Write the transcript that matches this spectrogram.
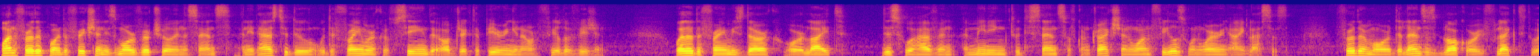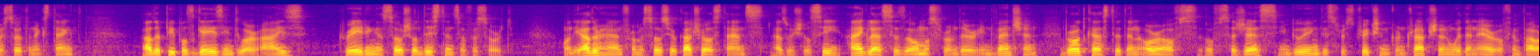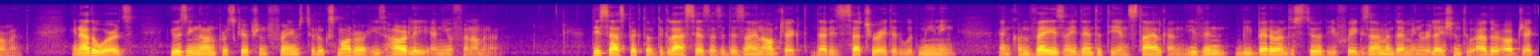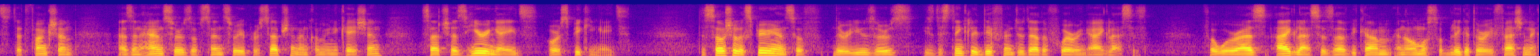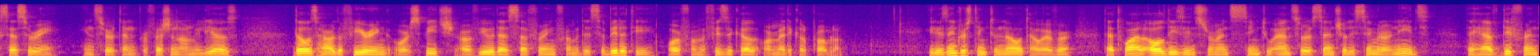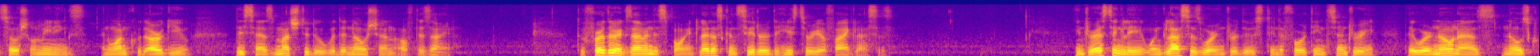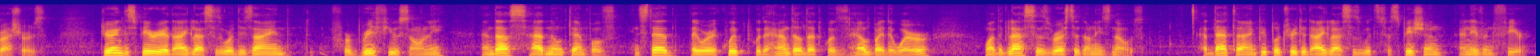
One further point of friction is more virtual in a sense and it has to do with the framework of seeing the object appearing in our field of vision. Whether the frame is dark or light, this will have an, a meaning to the sense of contraction one feels when wearing eyeglasses. Furthermore, the lenses block or reflect to a certain extent other people's gaze into our eyes, creating a social distance of a sort. On the other hand, from a sociocultural stance, as we shall see, eyeglasses, almost from their invention, broadcasted an aura of, of sagesse, imbuing this restriction contraption with an air of empowerment. In other words, using non-prescription frames to look smarter is hardly a new phenomenon. This aspect of the glasses as a design object that is saturated with meaning and conveys identity and style can even be better understood if we examine them in relation to other objects that function as enhancers of sensory perception and communication, such as hearing aids or speaking aids. The social experience of their users is distinctly different to that of wearing eyeglasses. For whereas eyeglasses have become an almost obligatory fashion accessory in certain professional milieus, those hard of hearing or speech are viewed as suffering from a disability or from a physical or medical problem. It is interesting to note, however, that while all these instruments seem to answer essentially similar needs, they have different social meanings, and one could argue this has much to do with the notion of design. To further examine this point, let us consider the history of eyeglasses. Interestingly, when glasses were introduced in the 14th century, they were known as nose crushers. During this period, eyeglasses were designed for brief use only, and thus had no temples. Instead, they were equipped with a handle that was held by the wearer, while the glasses rested on his nose. At that time, people treated eyeglasses with suspicion and even fear.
